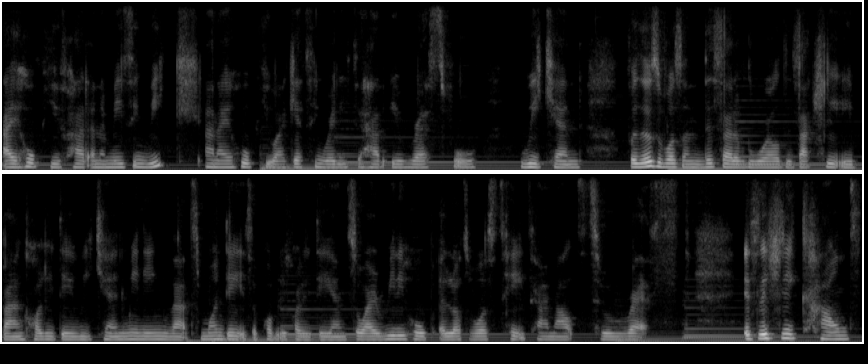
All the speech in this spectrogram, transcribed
I hope you've had an amazing week and I hope you are getting ready to have a restful weekend. For those of us on this side of the world, it's actually a bank holiday weekend, meaning that Monday is a public holiday, and so I really hope a lot of us take time out to rest. It's literally counts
